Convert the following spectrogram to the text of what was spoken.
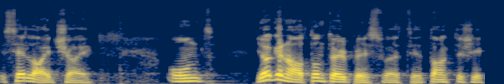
sehr leidscheu. Und ja, genau, Don Tölpes, weißt du, danke schön.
